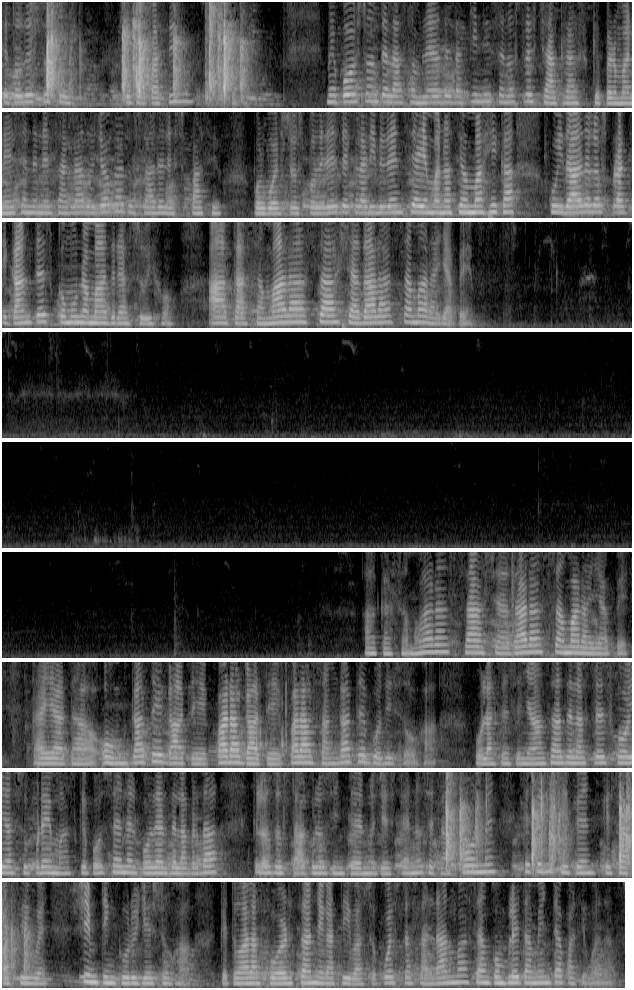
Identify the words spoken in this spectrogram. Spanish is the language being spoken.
que todo esto se, se me postro ante la asamblea de Dakinis en los tres chakras que permanecen en el sagrado yoga de usar el espacio. Por vuestros poderes de clarividencia y emanación mágica, cuidad de los practicantes como una madre a su hijo. Akasamara Sashadara Samarayape. Akasamara Sashadara Samarayape. Tayata Om Gate Gate Para Gate Para Sangate Bodhisoha. Por las enseñanzas de las tres joyas supremas que poseen el poder de la verdad, que los obstáculos internos y externos se transformen, que se disipen, que se apacigüen. Shimtin Kuru. Que todas las fuerzas negativas opuestas al Dharma sean completamente apaciguadas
